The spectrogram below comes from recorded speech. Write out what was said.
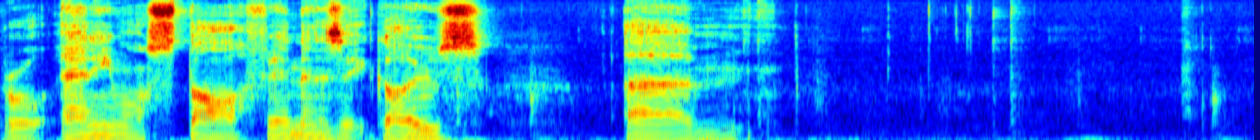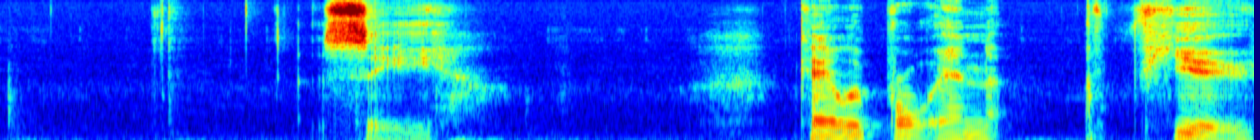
brought any more staff in as it goes. Um, see. Okay, we brought in a few.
